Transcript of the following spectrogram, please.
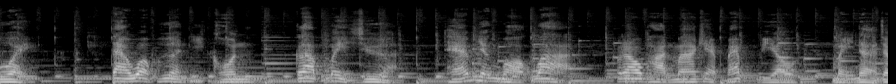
ด้วย แต่ว่าเพื่อนอีกคนกลับไม่เชื่อ แถมยังบอกว่า เราผ่านมาแค่แป๊บเดียว ไม่น่าจะ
